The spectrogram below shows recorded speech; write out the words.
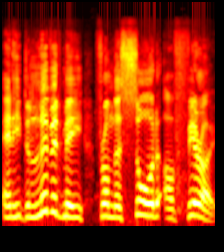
and he delivered me from the sword of Pharaoh.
